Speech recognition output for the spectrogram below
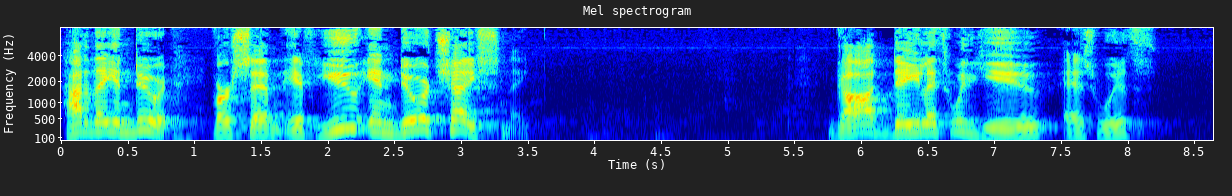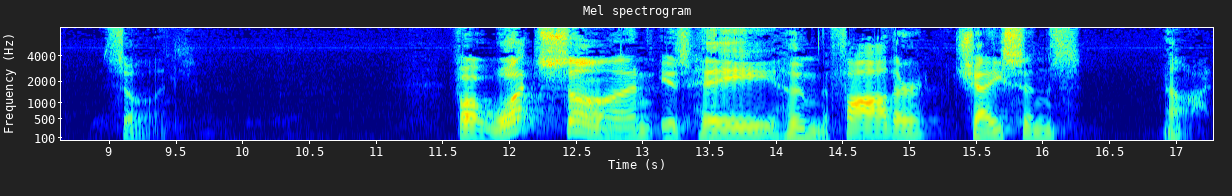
How do they endure it? Verse 7 If you endure chastening, God dealeth with you as with sons. For what son is he whom the Father chastens not?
